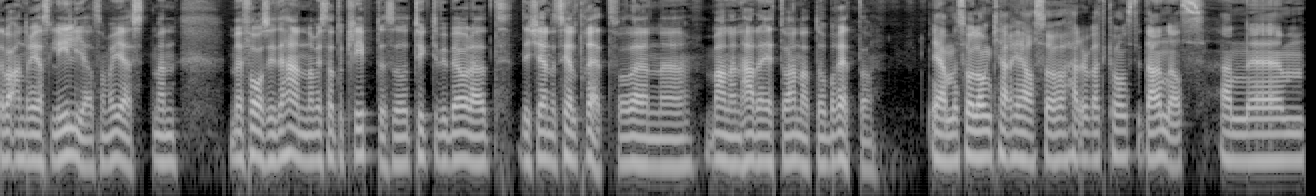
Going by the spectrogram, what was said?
Det var Andreas Lilja som var gäst. Men med facit i hand när vi satt och klippte så tyckte vi båda att det kändes helt rätt. För den eh, mannen hade ett och annat att berätta. Ja, med så lång karriär så hade det varit konstigt annars. Han ehm,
